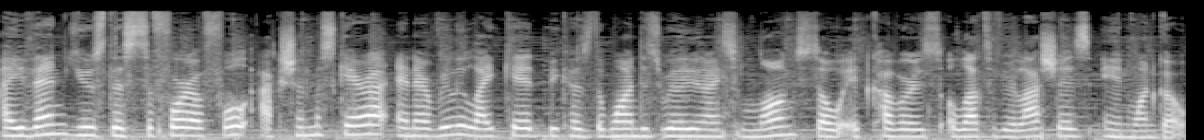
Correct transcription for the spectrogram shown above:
I then use this Sephora Full Action Mascara and I really like it because the wand is really nice and long so it covers lots of your lashes in one go.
